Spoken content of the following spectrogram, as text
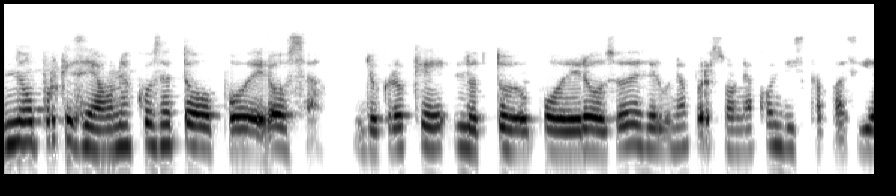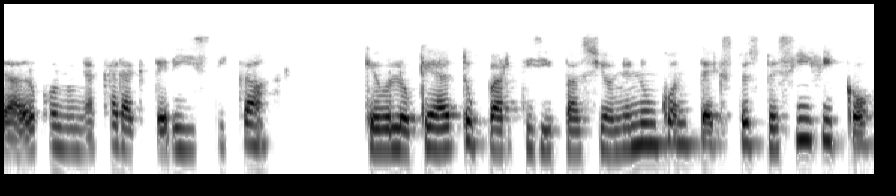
no porque sea una cosa todopoderosa. Yo creo que lo todopoderoso de ser una persona con discapacidad o con una característica que bloquea tu participación en un contexto específico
